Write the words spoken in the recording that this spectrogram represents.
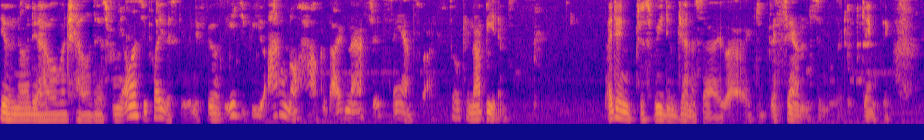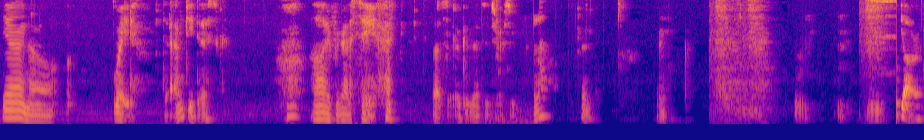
You have no idea how much hell it is for me, unless you play this game and it feels easy for you. I don't know how, because I've mastered Sans, but I still cannot beat him. I didn't just redo Genocide, I did a Sand Simulator game thing. Yeah, know. Wait, the empty disk? Oh, I forgot to save. that's okay, that's interesting. Dark.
